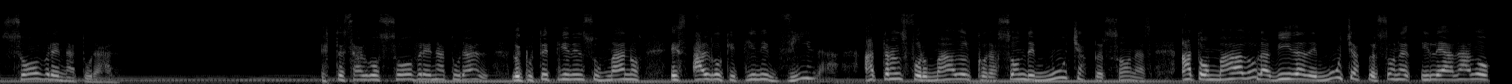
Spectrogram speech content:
sobrenatural. Esto es algo sobrenatural. Lo que usted tiene en sus manos es algo que tiene vida. Ha transformado el corazón de muchas personas. Ha tomado la vida de muchas personas y le ha dado,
